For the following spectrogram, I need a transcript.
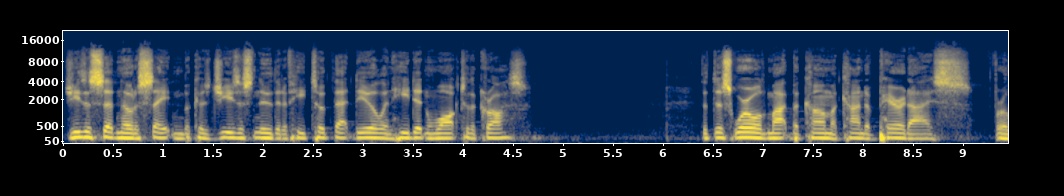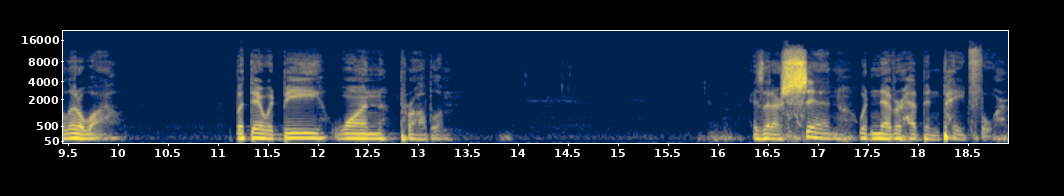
Jesus said no to Satan because Jesus knew that if he took that deal and he didn't walk to the cross, that this world might become a kind of paradise for a little while. But there would be one problem is that our sin would never have been paid for.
